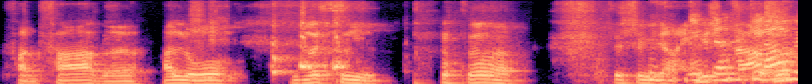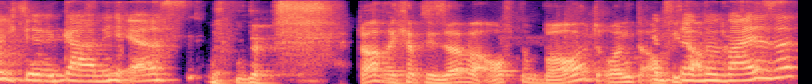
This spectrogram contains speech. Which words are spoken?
Fanfare, hallo, Mössi. so, das glaube ich dir gar nicht erst. Doch, ich habe sie selber aufgebaut und auch wieder. Da Beweise?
